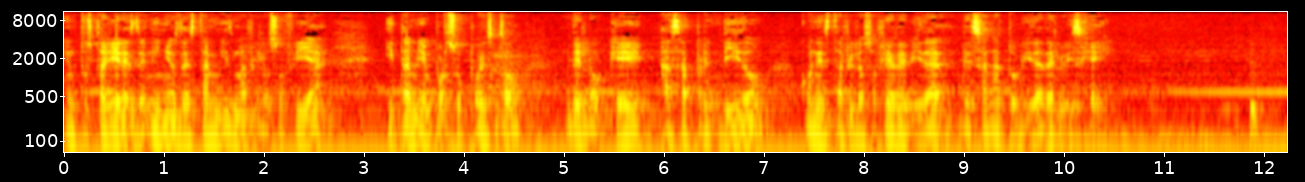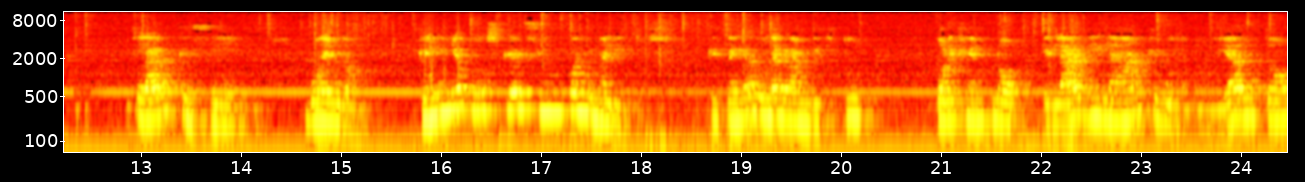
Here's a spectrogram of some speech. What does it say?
en tus talleres de niños de esta misma filosofía y también, por supuesto, de lo que has aprendido con esta filosofía de vida de Sana tu Vida de Luis Hay. Claro que sí. Bueno, que el niño busque cinco animalitos que tengan una gran virtud. Por ejemplo, el águila que vuela muy alto,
